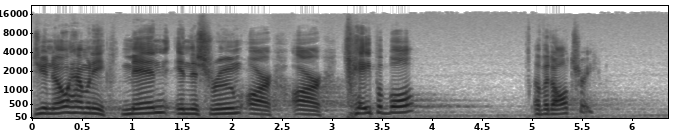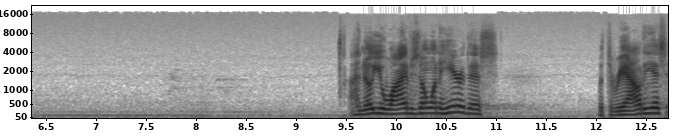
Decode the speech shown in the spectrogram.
Do you know how many men in this room are, are capable of adultery? I know you wives don't want to hear this, but the reality is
